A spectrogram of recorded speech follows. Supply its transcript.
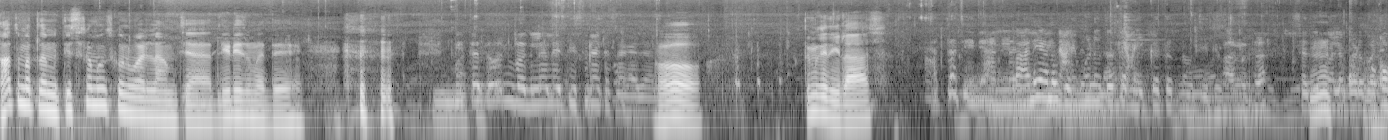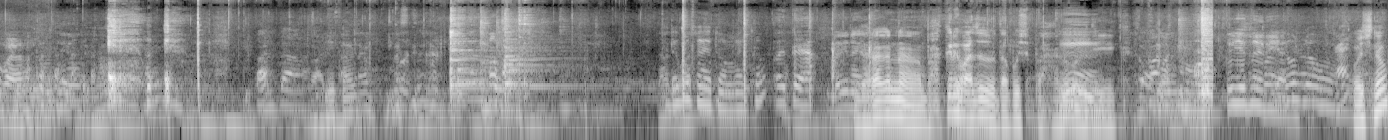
ताच म्हटलं मी तिसरा माणूस कोण वाढला आमच्या लेडीजमध्ये? हो. तुम्ही कधी घराकडनं भाकरी वाजत होता पुष्पा. एक. वैष्णव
